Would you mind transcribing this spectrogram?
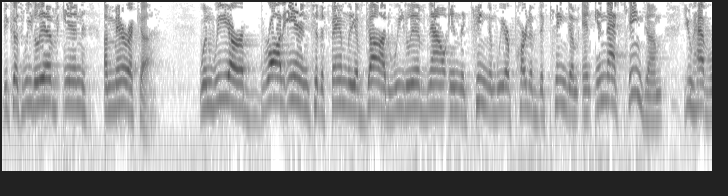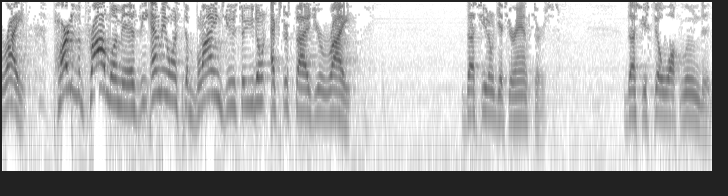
Because we live in America. When we are brought into the family of God, we live now in the kingdom. We are part of the kingdom. And in that kingdom, you have rights. Part of the problem is the enemy wants to blind you so you don't exercise your rights. Thus, you don't get your answers. Thus, you still walk wounded.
